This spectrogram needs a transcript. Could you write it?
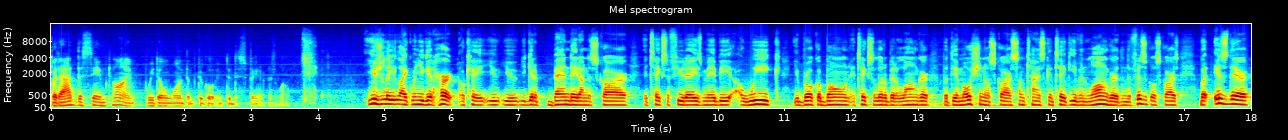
but at the same time, we don't want them to go into despair as well. Usually, like when you get hurt, okay, you, you, you get a band aid on the scar, it takes a few days, maybe a week, you broke a bone, it takes a little bit longer, but the emotional scars sometimes can take even longer than the physical scars. But is there,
